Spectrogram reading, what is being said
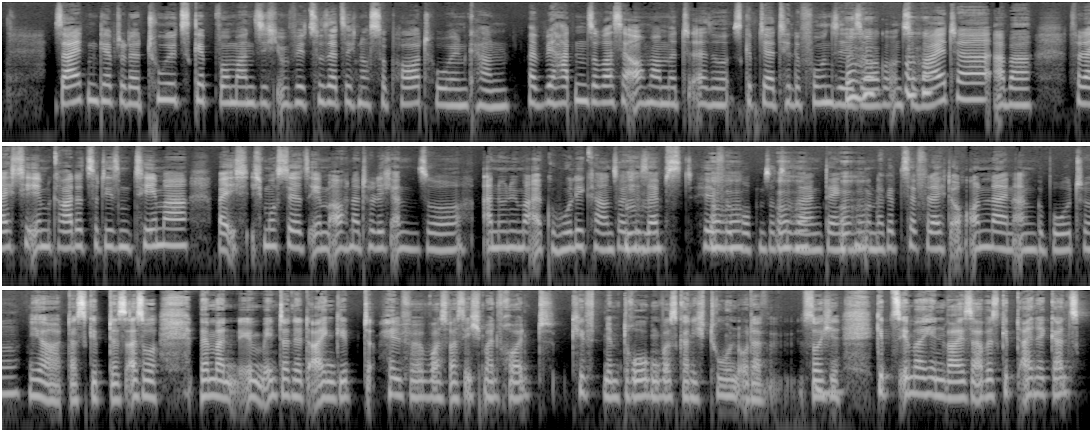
Seiten gibt oder Tools gibt, wo man sich irgendwie zusätzlich noch Support holen kann. Weil wir hatten sowas ja auch mal mit, also es gibt ja Telefonseelsorge mhm, und so mhm. weiter, aber vielleicht hier eben gerade zu diesem Thema, weil ich, ich musste jetzt eben auch natürlich an so anonyme Alkoholiker und solche mhm. Selbsthilfegruppen mhm, sozusagen mhm, denken. Mhm. Und da gibt's ja vielleicht auch Online-Angebote. Ja, das gibt es. Also wenn man im Internet eingibt, Hilfe, was weiß ich, mein Freund kifft, nimmt Drogen, was kann ich tun? Oder solche, mhm. gibt's immer Hinweise. Aber es gibt eine ganz,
